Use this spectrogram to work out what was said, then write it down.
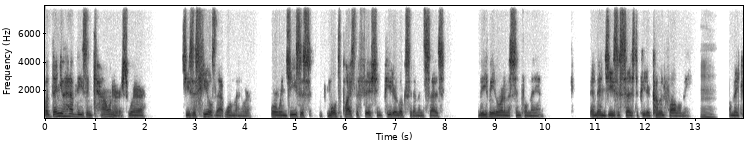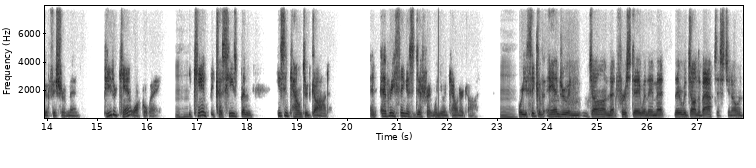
But then you have these encounters where Jesus heals that woman, or or when Jesus multiplies the fish and Peter looks at him and says, Leave me, Lord, I'm a sinful man. And then Jesus says to Peter, Come and follow me. Mm-hmm. I'll make you a fisher of men. Peter can't walk away. Mm-hmm. He can't because he's been he's encountered God. And everything is different when you encounter God. Mm. Or you think of Andrew and John that first day when they met, they were with John the Baptist, you know, and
